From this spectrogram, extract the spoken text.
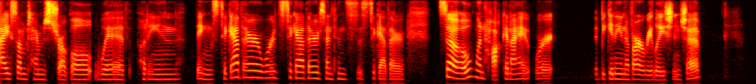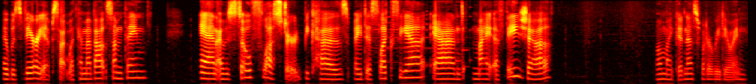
I sometimes struggle with putting things together, words together, sentences together. So when Hok and I were at the beginning of our relationship, I was very upset with him about something. And I was so flustered because my dyslexia and my aphasia. Oh my goodness, what are we doing?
